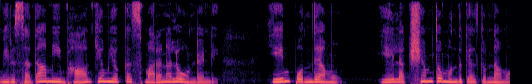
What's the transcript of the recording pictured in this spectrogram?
మీరు సదా మీ భాగ్యం యొక్క స్మరణలో ఉండండి. ఏం పొందాము ఏ లక్ష్యంతో ముందుకెళ్తున్నామో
